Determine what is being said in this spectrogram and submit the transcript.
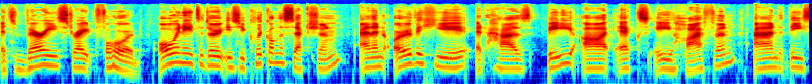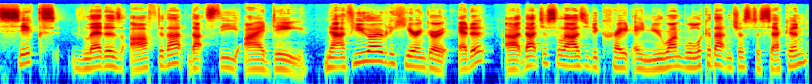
It's very straightforward. All we need to do is you click on the section and then over here it has BRXE hyphen and the six letters after that, that's the ID. Now, if you go over to here and go edit, uh, that just allows you to create a new one. We'll look at that in just a second.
